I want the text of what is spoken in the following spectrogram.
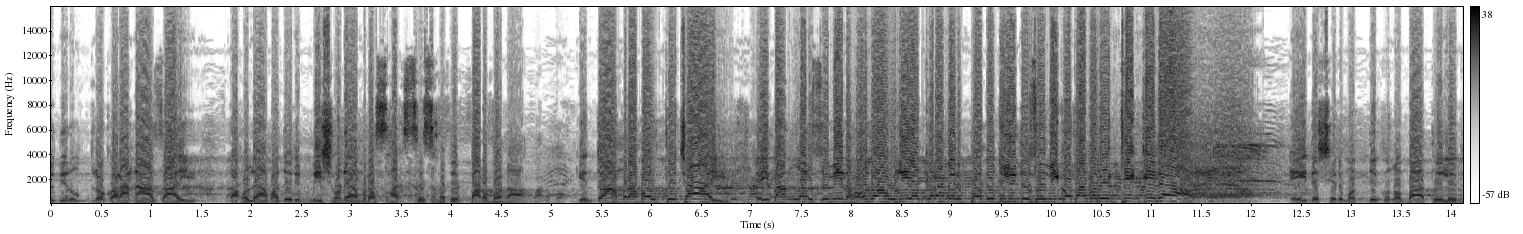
যদি রুদ্র করা না যায়, তাহলে আমাদের মিশনে আমরা সাকসেস হতে পারব না। কিন্তু আমরা বলতে চাই, এই বাংলার জমিন হলো গ্রামের পদদলিত জমি। কথা বলেন ঠিক কিনা? এই দেশের মধ্যে কোনো বাতিলের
